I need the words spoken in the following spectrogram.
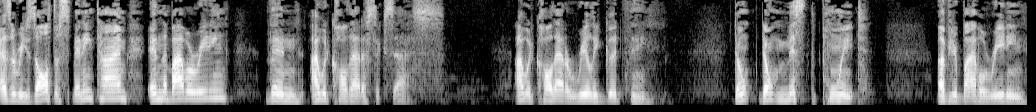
as a result of spending time in the Bible reading, then I would call that a success. I would call that a really good thing. Don't, don't miss the point of your Bible reading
